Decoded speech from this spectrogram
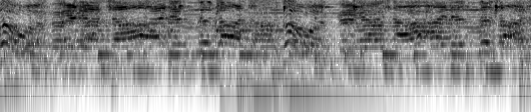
सवंगड्यांना आनंद झाला सवंगड्यांना आनंद झाला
